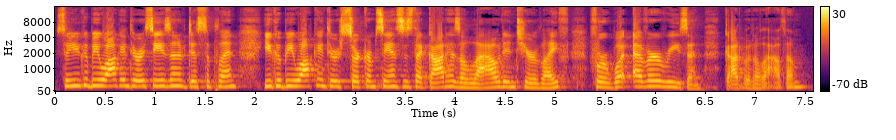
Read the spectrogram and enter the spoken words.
So you could be walking through a season of discipline. You could be walking through circumstances that God has allowed into your life for whatever reason God would allow them.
